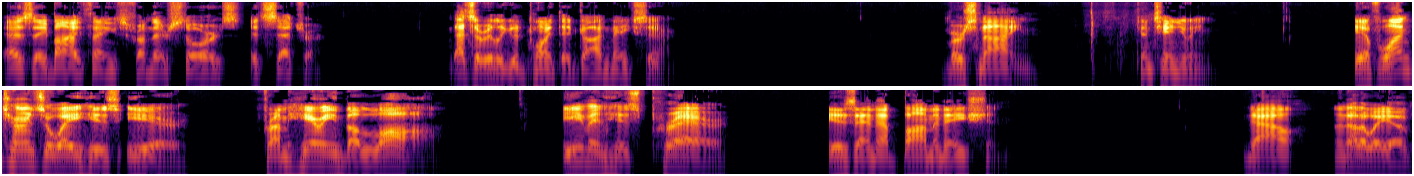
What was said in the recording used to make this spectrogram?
as they buy things from their stores, etc. That's a really good point that God makes there. Verse 9, continuing. If one turns away his ear from hearing the law, even his prayer is an abomination. Now, another way of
